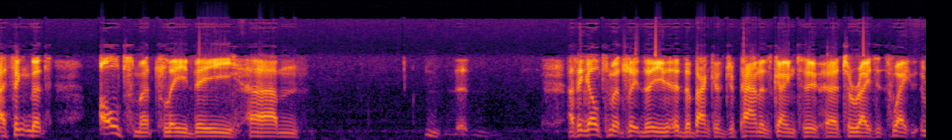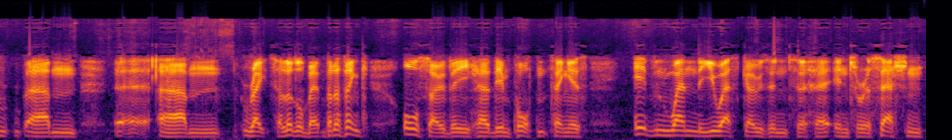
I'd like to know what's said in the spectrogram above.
I think that ultimately the um, I think ultimately the the Bank of Japan is going to uh, to raise its weight, um, uh, um, rates a little bit, but I think also the uh, the important thing is even when the US goes into uh, into recession,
